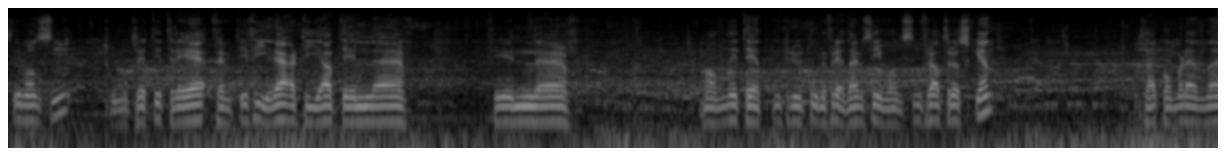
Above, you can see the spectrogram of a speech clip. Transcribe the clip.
Simonsen 2.33,54 er tida til, eh, til mannen i teten Knut Ole Fredheim Simonsen fra Trøsken. Her kommer denne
